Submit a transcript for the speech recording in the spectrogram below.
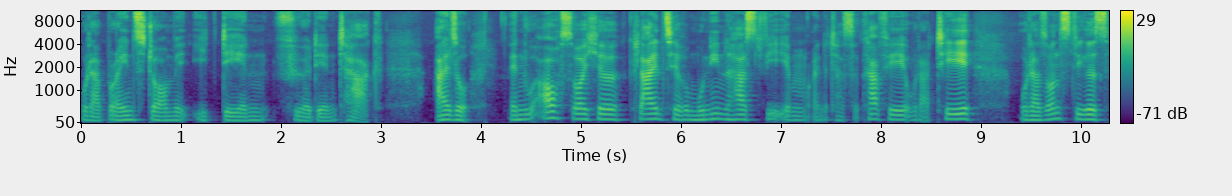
oder brainstorme Ideen für den Tag. Also, wenn du auch solche kleinen Zeremonien hast, wie eben eine Tasse Kaffee oder Tee oder sonstiges,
